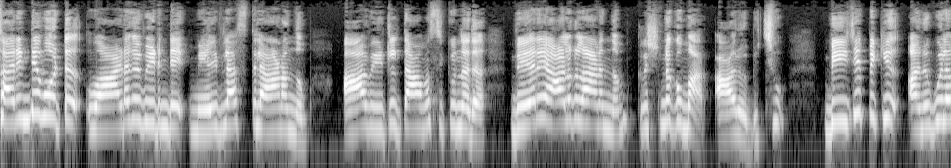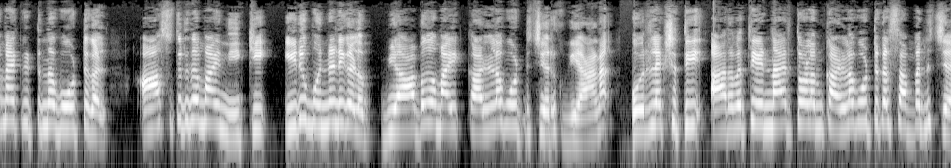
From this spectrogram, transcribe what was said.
സരിന്റെ വോട്ട് വാടക വീടിന്റെ മേൽവിലാസത്തിലാണെന്നും ആ വീട്ടിൽ താമസിക്കുന്നത് വേറെ ആളുകളാണെന്നും കൃഷ്ണകുമാർ ആരോപിച്ചു. ബി ജെ പിക്ക് അനുകൂലമായി കിട്ടുന്ന വോട്ടുകൾ ആസൂത്രിതമായി നീക്കി ഇരു മുന്നണികളും വ്യാപകമായി കള്ളവോട്ട് ചേർക്കുകയാണ്. ഒരു ലക്ഷത്തി അറുപത്തി എണ്ണായിരത്തോളം കള്ളവോട്ടുകൾ സംബന്ധിച്ച്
